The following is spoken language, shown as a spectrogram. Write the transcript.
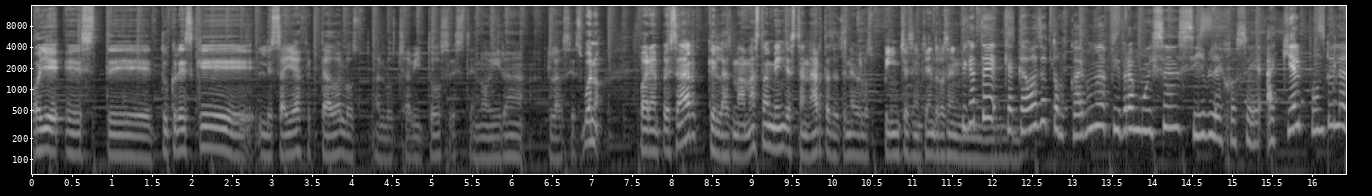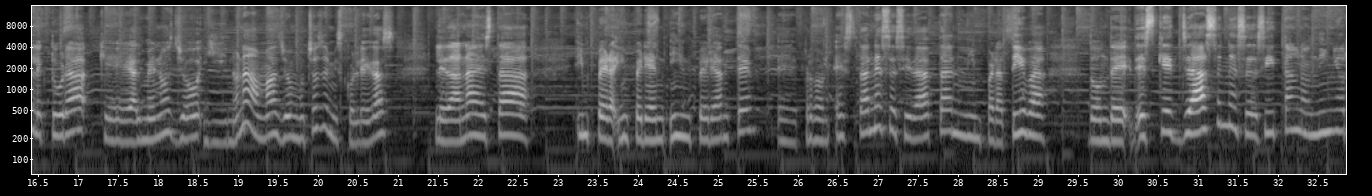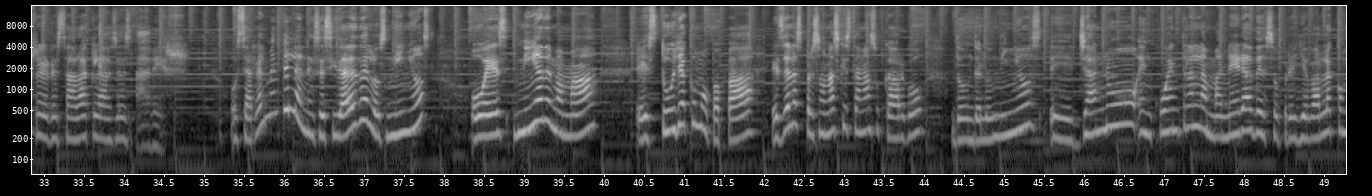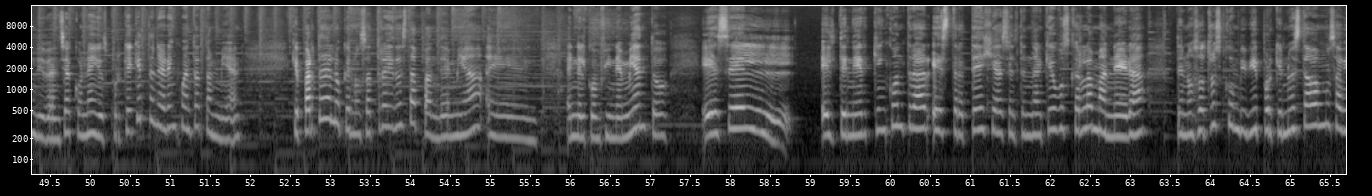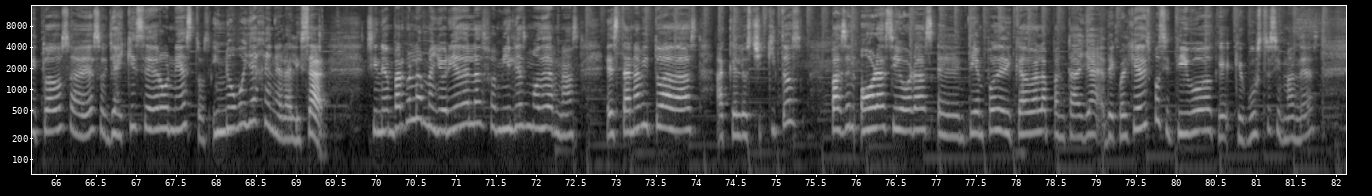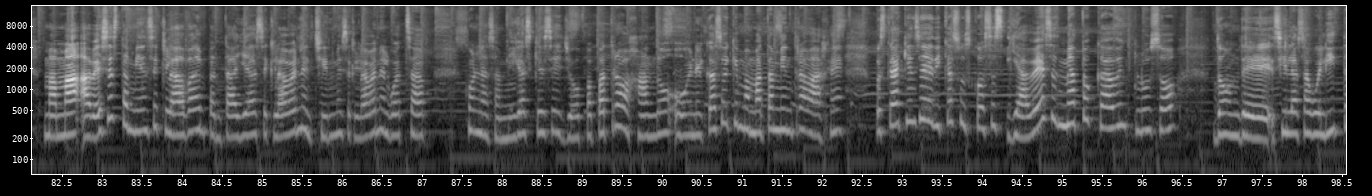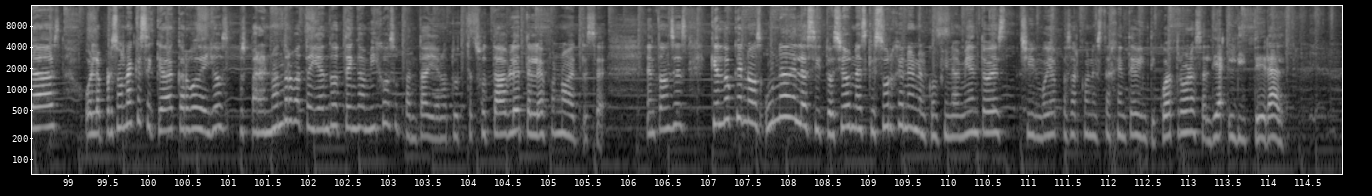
Oye, este, ¿tú crees que les haya afectado a los, a los chavitos este, no ir a clases? Bueno, para empezar, que las mamás también ya están hartas de tener los pinches engendros en... Fíjate que acabas de tocar una fibra muy sensible, José. Aquí el punto y la lectura que al menos yo, y no nada más yo, muchos de mis colegas le dan a esta impera, imperante, eh, perdón, esta necesidad tan imperativa donde es que ya se necesitan los niños regresar a clases. A ver o sea, ¿realmente la necesidad es de los niños o es mía de mamá? ¿Es tuya como papá? ¿Es de las personas que están a su cargo? Donde los niños eh, ya no encuentran la manera de sobrellevar la convivencia con ellos. Porque hay que tener en cuenta también que parte de lo que nos ha traído esta pandemia en el confinamiento es el, el tener que encontrar estrategias, el tener que buscar la manera de nosotros convivir porque no estábamos habituados a eso. Y hay que ser honestos y no voy a generalizar. Sin embargo, la mayoría de las familias modernas están habituadas a que los chiquitos pasen horas y horas en tiempo dedicado a la pantalla de cualquier dispositivo que, que gustes y mandes. Mamá a veces también se clava en pantalla, se clava en el chisme, se clava en el WhatsApp con las amigas, qué sé yo, papá trabajando o en el caso de que mamá también trabaje, pues cada quien se dedica a sus cosas y a veces me ha tocado incluso donde si las abuelitas o la persona que se queda a cargo de ellos, pues para no andar batallando, tenga mi hijo su pantalla, ¿no? su tablet, teléfono, etc. Entonces, ¿qué es lo que nos... Una de las situaciones que surgen en el confinamiento es, chin, voy a pasar con esta gente 24 horas al día, literal.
